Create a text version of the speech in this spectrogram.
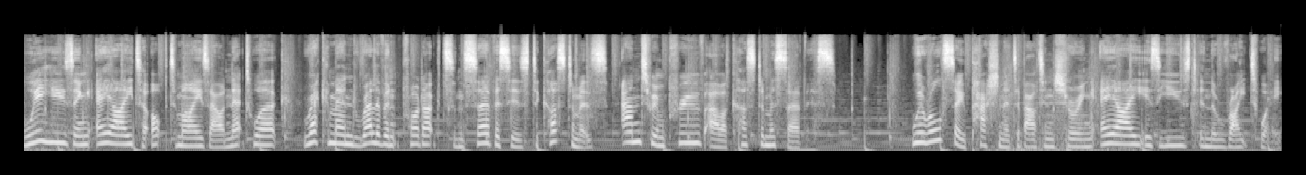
we're using AI to optimize our network, recommend relevant products and services to customers, and to improve our customer service. We're also passionate about ensuring AI is used in the right way.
